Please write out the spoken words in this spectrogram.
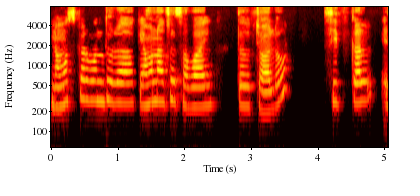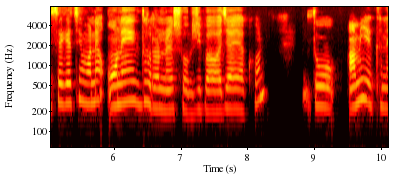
নমস্কার বন্ধুরা, কেমন আছো সবাই? তো চলো, শীতকাল এসে গেছে মানে অনেক ধরনের সবজি পাওয়া যায় এখন। তো আমি এখানে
